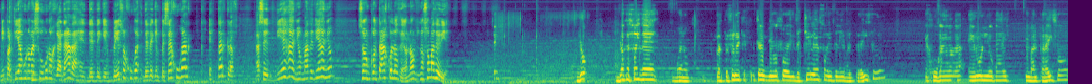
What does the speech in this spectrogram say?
mis partidas uno versus uno ganadas eh, desde que empecé a jugar, desde que empecé a jugar StarCraft hace 10 años, más de 10 años, son contadas con los dedos, no, no son más de 10. Yo, yo que soy de, bueno, las personas que escuchan, yo soy de Chile, soy de Valparaíso, que jugaba en un local en Valparaíso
